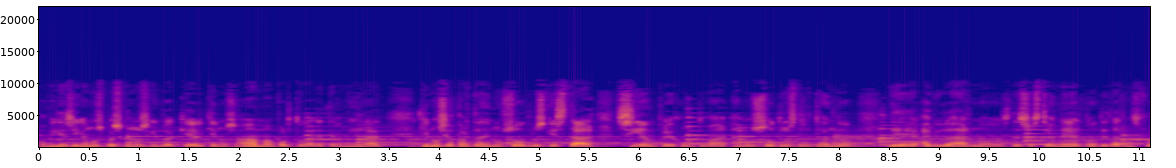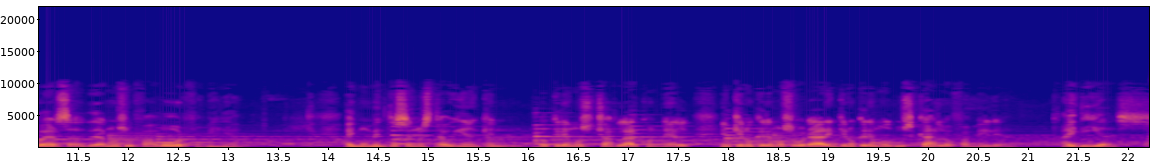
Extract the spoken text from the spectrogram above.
Familias, llegamos pues conociendo a aquel que nos ama por toda la eternidad, que no se aparta de nosotros, que está siempre junto a, a, nosotros tratando de ayudarnos, de sostenernos, de darnos fuerzas, de darnos su favor, familia. Hay momentos en nuestra vida en que no queremos charlar con Él, en que no queremos orar, en que no queremos buscarlo, familia. Hay días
